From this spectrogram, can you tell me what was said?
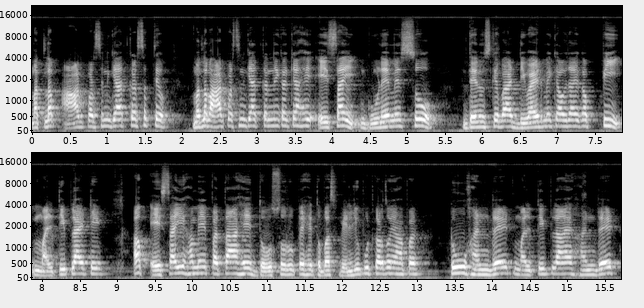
मतलब आठ परसेंट ज्ञात कर सकते हो? मतलब आठ परसेंट ज्ञात करने का क्या है? एस आई गुणे में सो देन उसके बाद डिवाइड में क्या हो जाएगा? पी मल्टीप्लाई टी अब ऐसा ही हमें पता है दो सौ रुपये है तो बस वैल्यू पुट कर दो यहाँ पर। Two hundred multiply hundred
